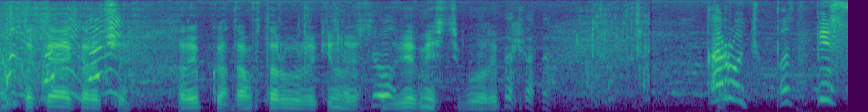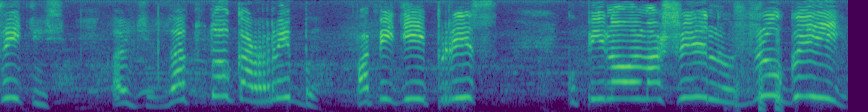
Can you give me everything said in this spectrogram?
Вот такая, короче, рыбка. Там вторую уже кинули. Две вместе было рыбки. Короче, пос- Короче, за столько рыбы победи приз. Купи новую машину, жуги.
